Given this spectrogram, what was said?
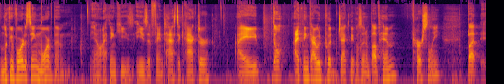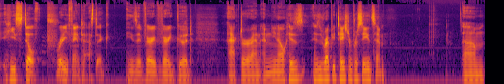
looking forward to seeing more of them. You know, I think he's he's a fantastic actor. I don't. I think I would put Jack Nicholson above him personally, but he's still pretty fantastic. He's a very very good actor, and and you know his his reputation precedes him. Um,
